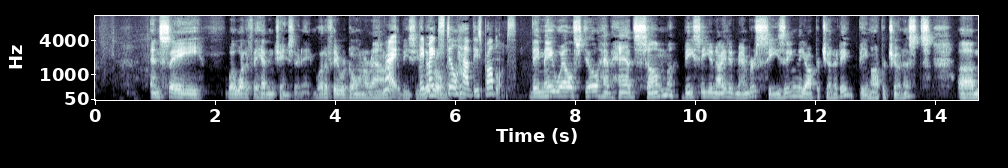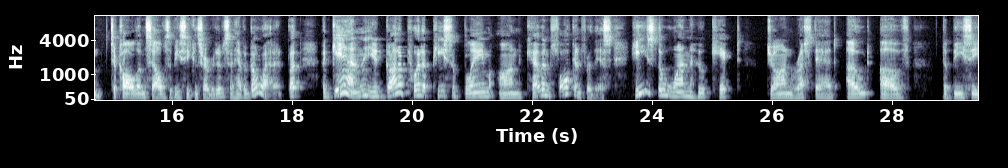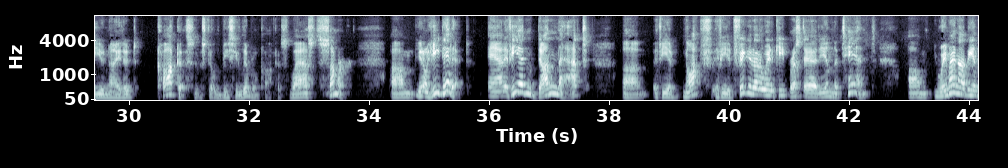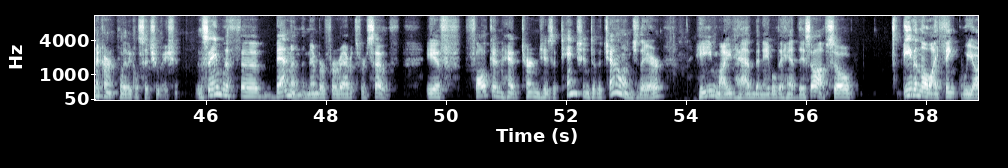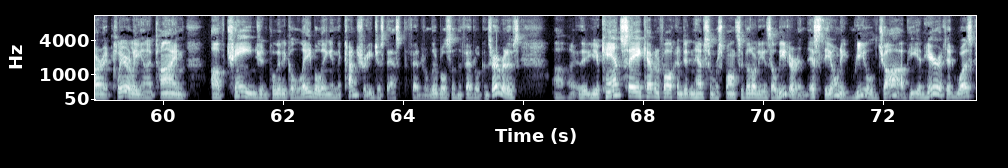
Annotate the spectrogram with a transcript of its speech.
and say, well, what if they hadn't changed their name? What if they were going around right. the BC? They might still name? have these problems. They may well still have had some BC United members seizing the opportunity, being opportunists, um, to call themselves the BC Conservatives and have a go at it. But again, you've got to put a piece of blame on Kevin Falcon for this. He's the one who kicked John Rustad out of the BC United caucus. It was still the BC Liberal caucus last summer. Um, you know, he did it. And if he hadn't done that, um, if he had not, if he had figured out a way to keep Rustad in the tent, um, we might not be in the current political situation. The same with uh, Banman, the member for Abbotsford South. If Falcon had turned his attention to the challenge there, he might have been able to head this off. So even though I think we are clearly in a time of change in political labeling in the country, just ask the federal liberals and the federal conservatives. Uh, you can't say Kevin Falcon didn't have some responsibility as a leader in this. The only real job he inherited was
